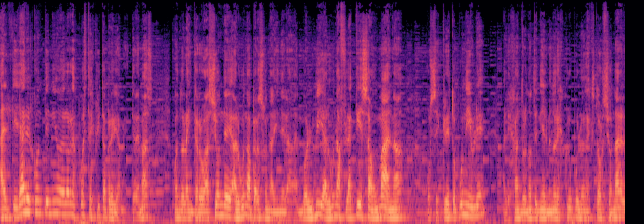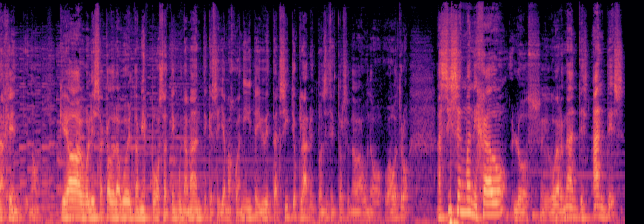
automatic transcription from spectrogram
alterar el contenido de la respuesta escrita previamente. Además, cuando la interrogación de alguna persona adinerada envolvía alguna flaqueza humana o secreto punible, Alejandro no tenía el menor escrúpulo en extorsionar a la gente, ¿no? ¿Qué hago? Le he sacado la vuelta a mi esposa, tengo un amante que se llama Juanita y vive en tal sitio. Claro, entonces extorsionaba a uno o a otro. Así se han manejado los eh, gobernantes antes,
